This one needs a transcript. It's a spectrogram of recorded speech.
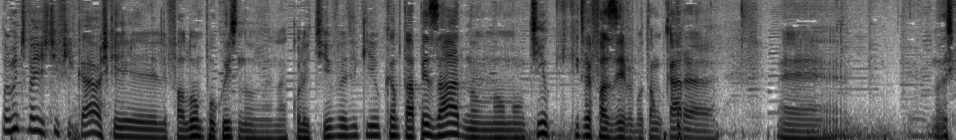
provavelmente vai justificar. Acho que ele falou um pouco isso no, na coletiva de que o campo estava pesado. Não, não, não tinha. O que, que tu vai fazer? Vai botar um cara. É, mas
